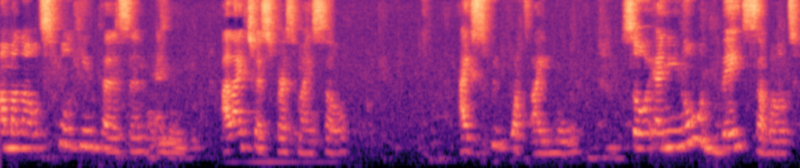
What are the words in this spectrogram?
I'm an outspoken person okay. and I like to express myself. I speak what I know. So, and you know, what debates about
